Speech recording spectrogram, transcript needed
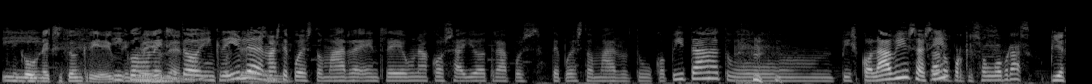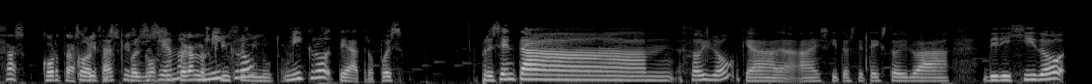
Y con un éxito increíble. y con un éxito ¿no? increíble. Porque- Además, te puedes tomar entre una cosa y otra, pues te puedes tomar tu copita, tu pisco labis, así. Claro, porque son obras, piezas cortas, cortas, piezas que no superan los 15 micro, minutos. microteatro. Pues presenta mm, Zoilo, que ha, ha escrito este texto y lo ha dirigido,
